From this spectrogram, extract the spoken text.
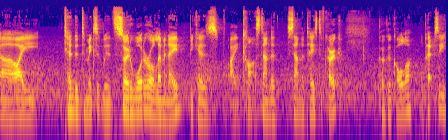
Uh, I tended to mix it with soda water or lemonade because I can't stand the, stand the taste of Coke, Coca Cola, or Pepsi.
